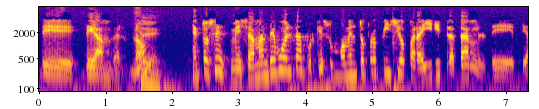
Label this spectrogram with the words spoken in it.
de, de Amber, ¿no? Sí. Entonces me llaman de vuelta porque es un momento propicio para ir y tratar de, de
